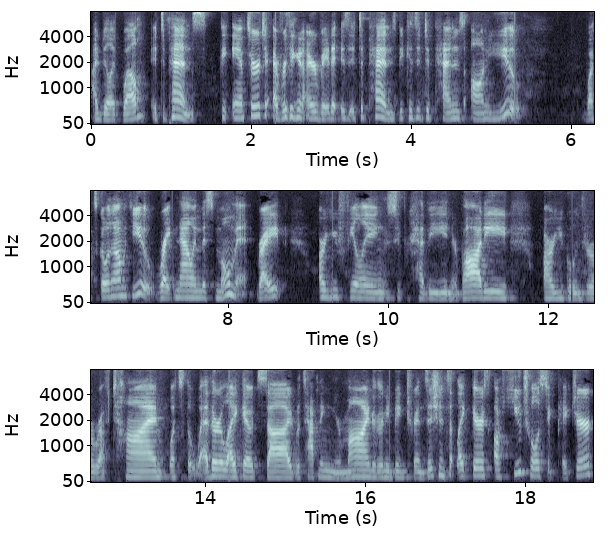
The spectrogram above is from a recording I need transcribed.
I'd be like, well, it depends. The answer to everything in Ayurveda is it depends because it depends on you. What's going on with you right now in this moment, right? Are you feeling super heavy in your body? Are you going through a rough time? What's the weather like outside? What's happening in your mind? Are there any big transitions? Like there's a huge holistic picture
